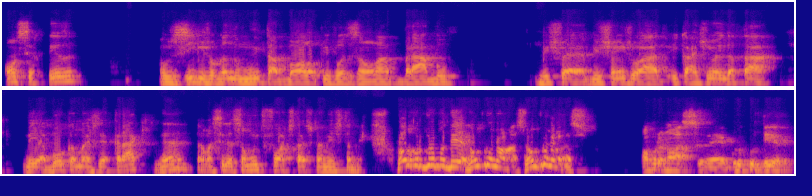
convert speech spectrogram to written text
com certeza. O Zig jogando muita bola, o pivôzão lá, brabo. Bicho é, bicho é enjoado. Ricardinho ainda está meia boca, mas é craque, né? É uma seleção muito forte taticamente também. Vamos para o grupo D, vamos para o nosso, vamos para o nosso. Vamos para o nosso, é, grupo D.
